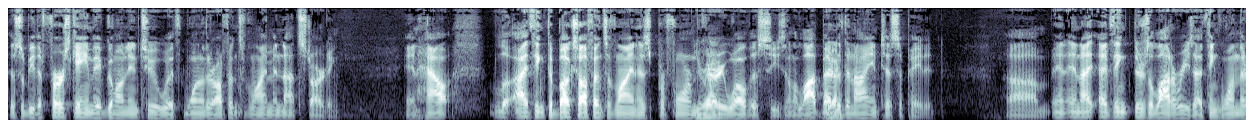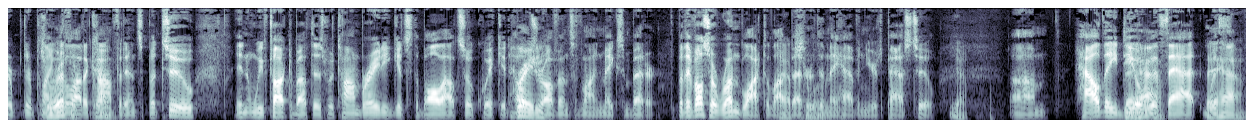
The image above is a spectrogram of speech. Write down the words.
this will be the first game they've gone into with one of their offensive linemen not starting. And how look, I think the Bucks offensive line has performed You're very right. well this season, a lot better yeah. than I anticipated. Um, and and I, I, think there's a lot of reasons. I think one, they're they're playing Terrific, with a lot of confidence, yeah. but two, and we've talked about this with Tom Brady gets the ball out so quick, it helps Brady. your offensive line makes them better. But they've also run blocked a lot Absolutely. better than they have in years past too. Yeah. Um, how they deal they with that, they with, have.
